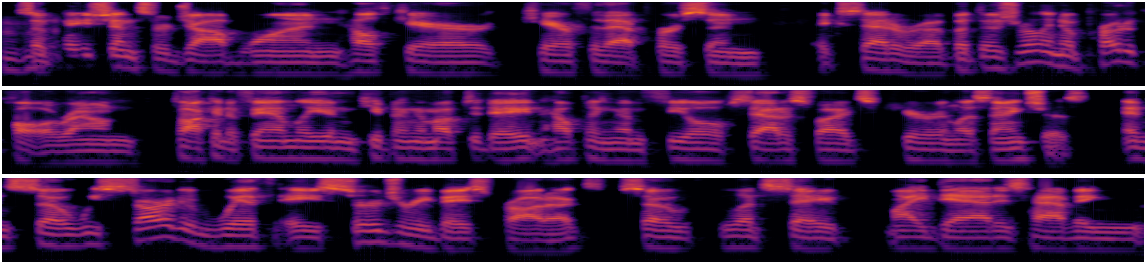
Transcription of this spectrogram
Mm-hmm. So patients are job one, healthcare, care for that person, etc. But there's really no protocol around talking to family and keeping them up to date and helping them feel satisfied, secure, and less anxious. And so we started with a surgery based product. So let's say my dad is having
